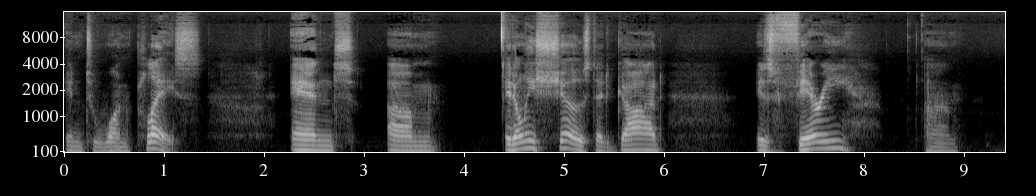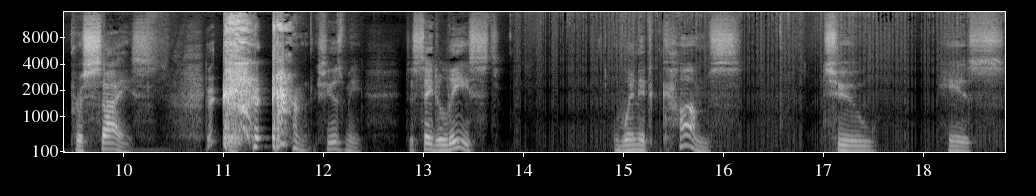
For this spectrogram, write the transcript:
into one place. And um, it only shows that God is very um, precise, excuse me, to say the least, when it comes to his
